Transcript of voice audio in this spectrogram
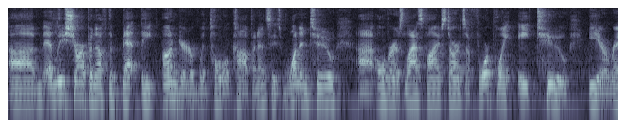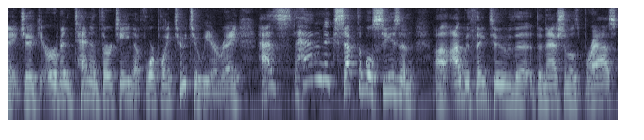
um, at least sharp enough to bet the under with total confidence. He's one and two uh, over his last five starts, a 4.82 ERA. Jake Irvin, 10 and 13, a 4.22 ERA, has had an acceptable season, uh, I would think, to the, the Nationals brass.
